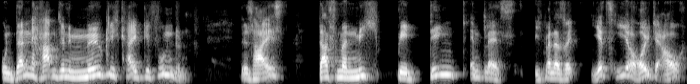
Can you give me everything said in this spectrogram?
Und dann haben sie eine Möglichkeit gefunden. Das heißt, dass man mich bedingt entlässt. Ich bin also jetzt hier heute auch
